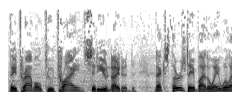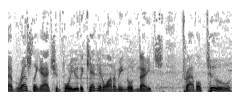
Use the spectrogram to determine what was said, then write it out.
they travel to Tri-City United. Next Thursday, by the way, we'll have wrestling action for you. The Kenyon Wanamingo Knights travel to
